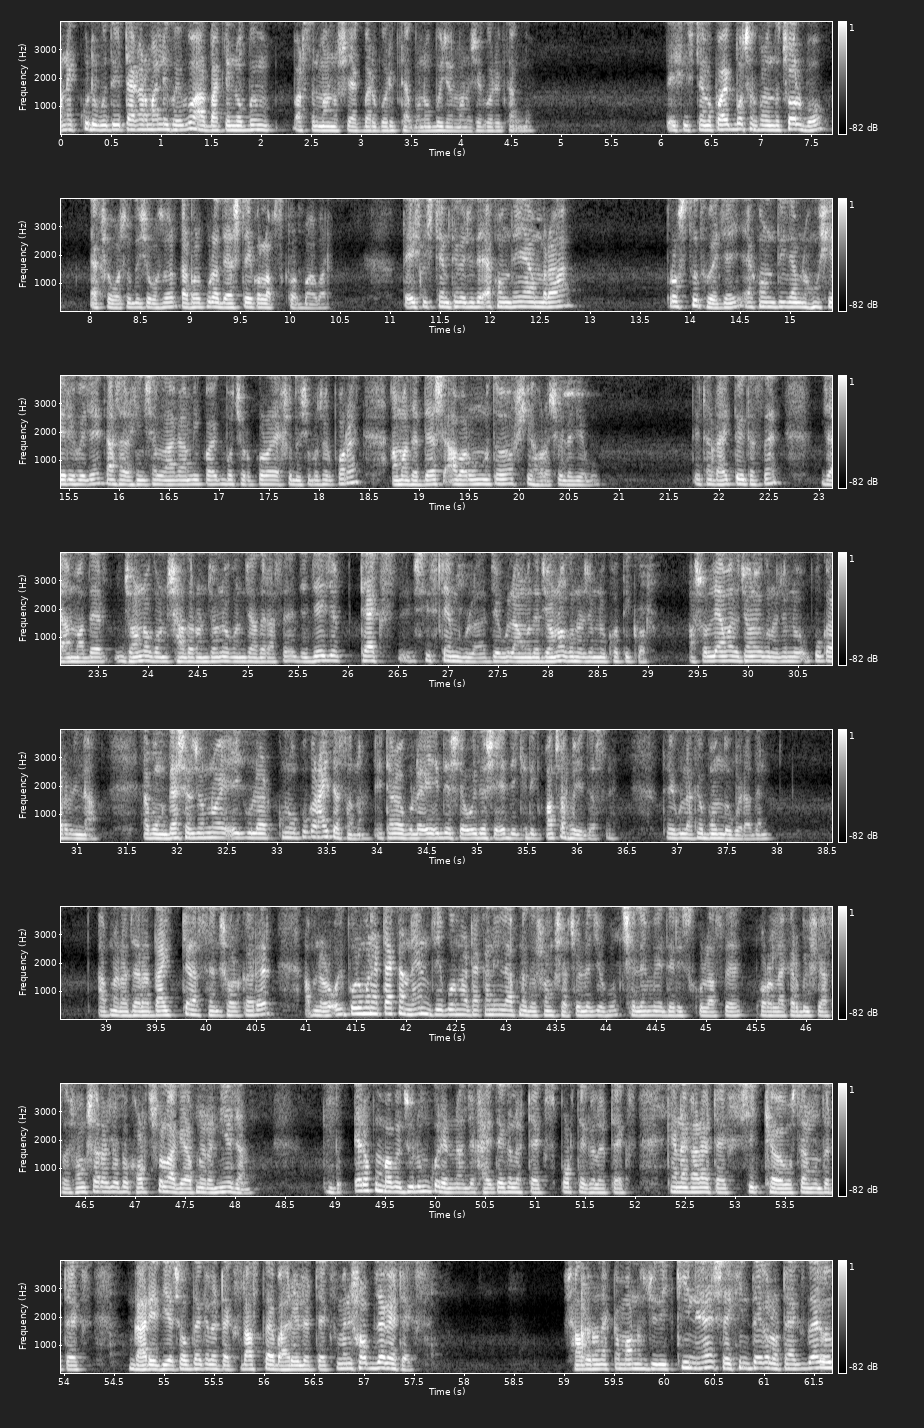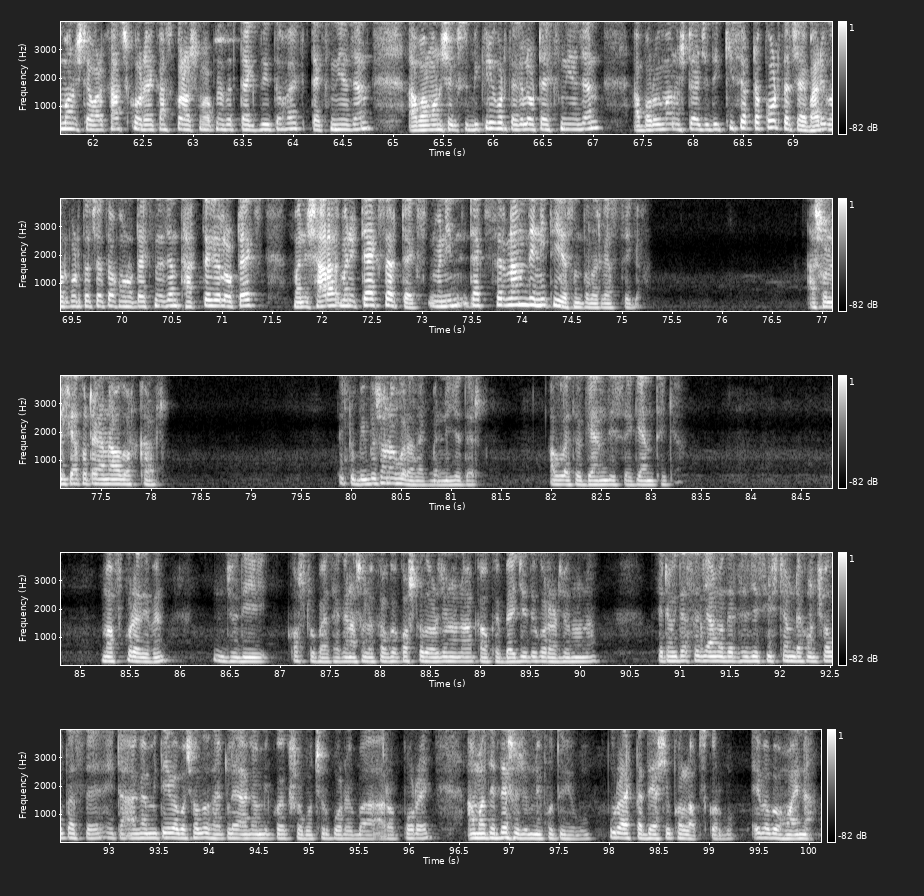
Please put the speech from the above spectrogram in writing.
অনেক কোটিপতি টাকার মালিক হইব আর বাকি নব্বই পার্সেন্ট মানুষই একবার গরিব থাকব, নব্বই জন মানুষই গরিব থাকব। এই সিস্টেমে কয়েক বছর পর্যন্ত চলবো, একশো বছর দুশো বছর, তারপর পুরো দেশটাই কলাপস করব আবার। তো এই সিস্টেম থেকে যদি এখন থেকে আমরা প্রস্তুত হয়ে যাই এখন যদি আমরা হুঁশিয়ারি হয়ে যাই, তাছাড়া ইনশাল্লাহ আগামী কয়েক বছর পরে, একশো, দুশো বছর পরে আমাদের দেশ আবার উন্নত শিহরে চলে যাব। এটা দায়িত্ব হইতেছে যে আমাদের জনগণ, সাধারণ জনগণ যাদের আছে, যে যে যে ট্যাক্স সিস্টেমগুলো যেগুলো আমাদের জনগণের জন্য ক্ষতিকর, আসলে আমাদের জনগণের জন্য উপকারী না, এবং দেশের জন্য এইগুলার কোনো উপকার আইতেছে না এই টাকাগুলো এই দেশে, ওই দেশে এদিক এদিক পাচার হয়ে যেতেছে তো এগুলাকে বন্ধ করে দেন। আপনারা যারা দায়িত্বে আছেন সরকারের, আপনারা ওই পরিমাণে টাকা নেন যে পরিমাণে টাকা নিলে আপনাদের সংসার চলে যাব। ছেলে মেয়েদের স্কুল আছে, পড়ালেখার বিষয় আছে, সংসারের যত খরচ লাগে আপনারা নিয়ে যান। কিন্তু এরকমভাবে জুলুম করেন না যে খাইতে গেলে ট্যাক্স পড়তে গেলে ট্যাক্স কেনাকাটা ট্যাক্স শিক্ষা ব্যবস্থার মধ্যে ট্যাক্স গাড়ি দিয়ে চলতে গেলে ট্যাক্স রাস্তায় বাইরে হলে ট্যাক্স মানে সব জায়গায় ট্যাক্স সাধারণ একটা মানুষ যদি কিনে, সে কিনতে গেল ট্যাক্স দেয়। ওই মানুষটা আবার কাজ করে, কাজ করার সময় আপনাদের ট্যাক্স দিতে হয় ট্যাক্স নিয়ে যান। আবার মানুষের কিছু বিক্রি করতে গেলেও ট্যাক্স নিয়ে যান। আবার ওই মানুষটা যদি কিছু একটা করতে চায় বাড়ি ঘর করতে চায় তখনও ট্যাক্স নিয়ে যান। থাকতে গেলেও ট্যাক্স মানে সারা মানে ট্যাক্স আর ট্যাক্স মানে ট্যাক্সের নাম দিয়ে নিতেই আছেন তাদের কাছ থেকে। আসলে কি এত টাকা নেওয়া দরকার? একটু বিবেচনা করে দেখবেন নিজেদের। আল্লাহ তো জ্ঞান দিছে জ্ঞান থেকে। মাফ করে দেবেন। যদি কষ্ট পায় থাকেন। আসলে কাউকে কষ্ট দেওয়ার জন্য না, কাউকে ব্যয়জিত করার জন্য না। এটা হইতেছে যে আমাদের যে সিস্টেমটা এখন চলতেছে, এটা আগামীতে এভাবে চলতে থাকলে আগামী কয়েকশো বছর পরে বা আরও পরে আমাদের দেশের জন্য ক্ষতি হব পুরো একটা দেশে কলাপস করব। এভাবে হয় না।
